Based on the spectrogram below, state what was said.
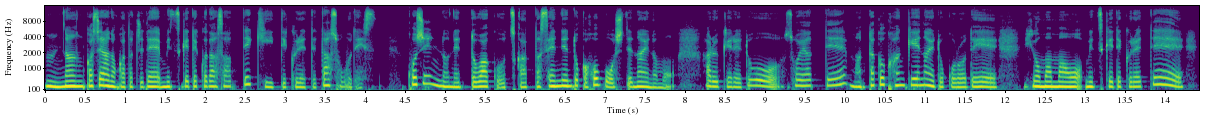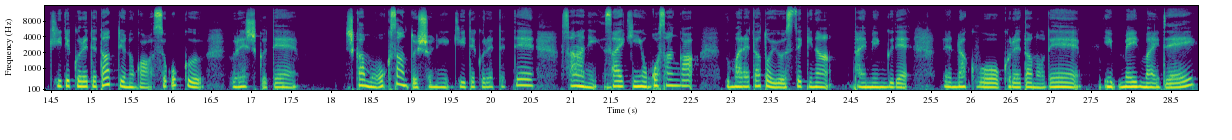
うん、何かしらの形で見つけてくださって聞いてくれてたそうです。個人のネットワークを使った宣伝とかほぼしてないのもあるけれど、そうやって全く関係ないところでひよママを見つけてくれて、聞いてくれてたっていうのがすごく嬉しくて、しかも奥さんと一緒に聞いてくれてて、さらに最近お子さんが生まれたという素敵なタイミングで連絡をくれたので、It made my day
